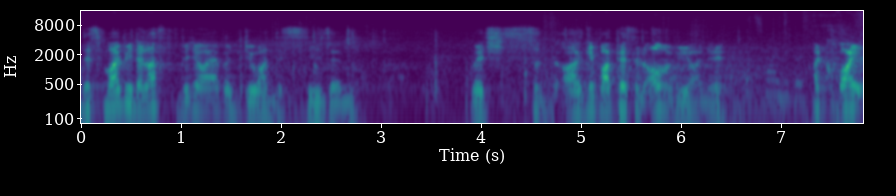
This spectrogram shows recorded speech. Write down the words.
This might be the last video I ever do on this season. Which, I'll give my personal overview on it. I quite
